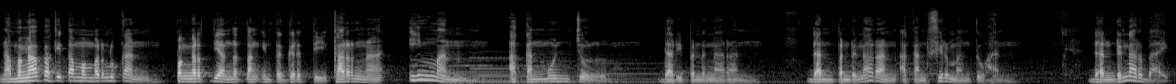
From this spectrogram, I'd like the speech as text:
Nah mengapa kita memerlukan pengertian tentang integrity? Karena iman akan muncul dari pendengaran dan pendengaran akan firman Tuhan. Dan dengar baik.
